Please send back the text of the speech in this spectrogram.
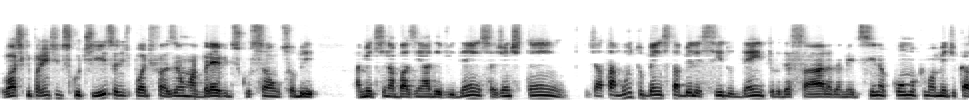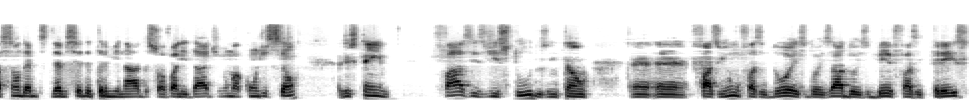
Eu acho que para a gente discutir isso, a gente pode fazer uma breve discussão sobre a medicina baseada em evidência. A gente tem já está muito bem estabelecido dentro dessa área da medicina como que uma medicação deve, deve ser determinada, sua validade em uma condição. A gente tem fases de estudos, então é, é, fase 1, fase 2, 2A, 2B, fase 3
